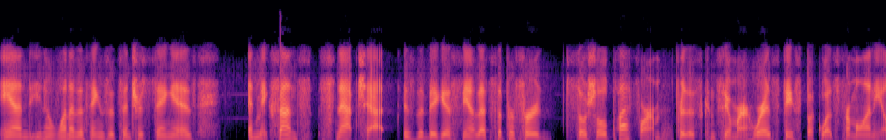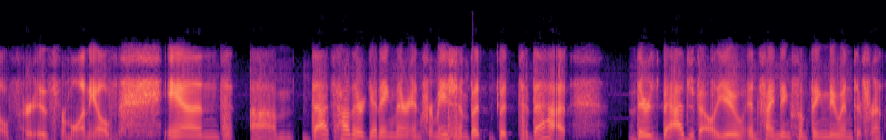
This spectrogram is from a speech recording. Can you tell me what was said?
And you know, one of the things that's interesting is and makes sense, Snapchat is the biggest, you know, that's the preferred social platform for this consumer, whereas Facebook was for millennials or is for millennials. And um, that's how they're getting their information. But, but to that, there's badge value in finding something new and different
